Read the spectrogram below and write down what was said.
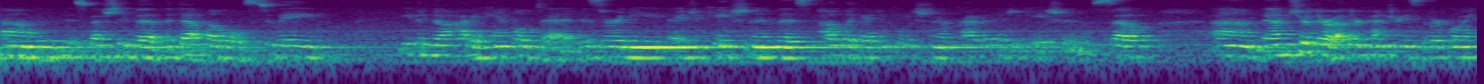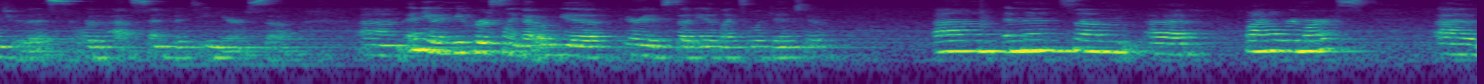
um, especially the, the debt levels. Do they even know how to handle debt? Is there any education in this, public education or private education? So um, I'm sure there are other countries that are going through this over the past 10, 15 years. So um, anyway, me personally, that would be an area of study I'd like to look into. Um, and then some uh, final remarks. Uh,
